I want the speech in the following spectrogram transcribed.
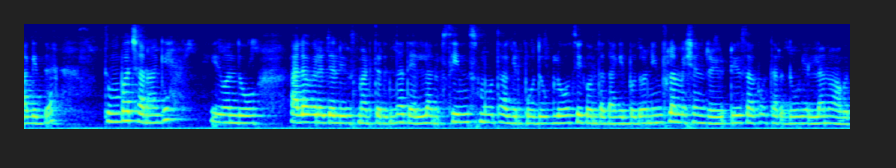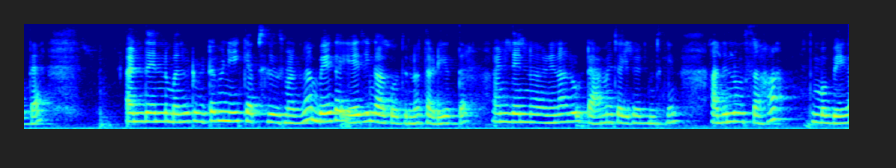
ಆಗಿದ್ದರೆ ತುಂಬ ಚೆನ್ನಾಗಿ ಈ ಒಂದು ಆಲೋವೆರಾ ಜೆಲ್ ಯೂಸ್ ಮಾಡ್ತಿರೋದ್ರಿಂದ ಅದೆಲ್ಲ ಸ್ಕಿನ್ ಸ್ಮೂತ್ ಆಗಿರ್ಬೋದು ಗ್ಲೋ ಸಿಗೋಂಥದ್ದಾಗಿರ್ಬೋದು ಆ್ಯಂಡ್ ಇನ್ಫ್ಲಮೇಷನ್ ರಿಡ್ಯೂಸ್ ಆಗೋ ಥರದ್ದು ಎಲ್ಲನೂ ಆಗುತ್ತೆ. ಆ್ಯಂಡ್ ದೆನ್ ಬಂದುಬಿಟ್ಟು ವಿಟಮಿನ್ ಇ ಕ್ಯಾಪ್ಸುಲ್ ಯೂಸ್ ಮಾಡಿದ್ರೆ ಬೇಗ ಏಜಿಂಗ್ ಆಗೋದನ್ನು ತಡೆಯುತ್ತೆ. ಆ್ಯಂಡ್ ದೆನ್ ಏನಾದರೂ ಡ್ಯಾಮೇಜ್ ಆಗಿದೆ ನಿಮ್ಮ ಸ್ಕಿನ್ ಅದನ್ನು ಸಹ ತುಂಬ ಬೇಗ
